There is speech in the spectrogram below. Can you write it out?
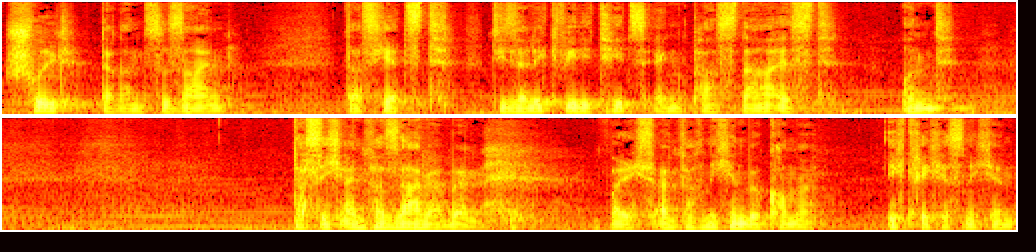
Schuld daran zu sein, dass jetzt dieser Liquiditätsengpass da ist und dass ich ein Versager bin, weil ich es einfach nicht hinbekomme. Ich kriege es nicht hin.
